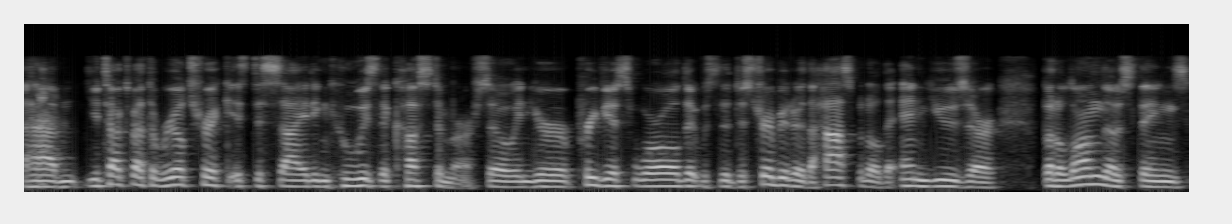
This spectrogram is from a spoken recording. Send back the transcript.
Um, you talked about the real trick is deciding who is the customer. So in your previous world, it was the distributor, the hospital, the end user. But along those things,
